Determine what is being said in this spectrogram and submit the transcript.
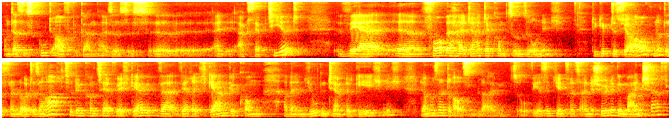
Und das ist gut aufgegangen. Also es ist äh, akzeptiert Wer äh, Vorbehalte hat, der kommt so und so nicht. Die gibt es ja auch, ne, dass dann Leute sagen, ach, zu dem Konzert wäre ich, wär, wäre ich gern gekommen, aber in den Judentempel gehe ich nicht. Da muss er draußen bleiben. So, wir sind jedenfalls eine schöne Gemeinschaft.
